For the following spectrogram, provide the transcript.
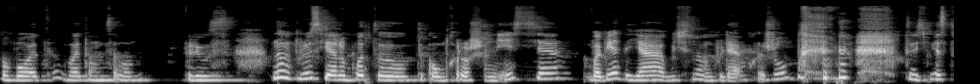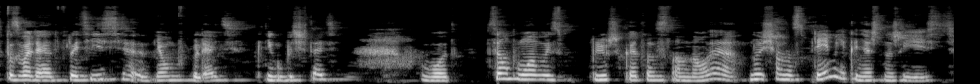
вот, в этом целом плюс. Ну и плюс я работаю в таком хорошем месте. В обеды я обычно гуляю, хожу. То есть место позволяет пройтись, днем погулять, книгу почитать. Вот. В целом, по-моему, из Плюшек это основное. Ну, еще у нас премии, конечно же, есть.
